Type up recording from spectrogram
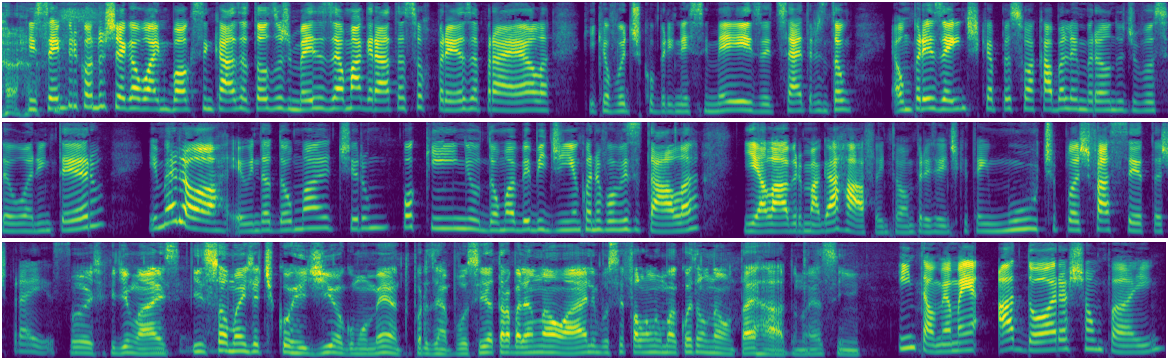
e sempre quando chega o Wine Box em casa, todos os meses, é uma grata surpresa para ela, o que, que eu vou descobrir nesse mês, etc. Então, é um presente que a pessoa acaba lembrando de você o ano inteiro. E melhor, eu ainda dou uma, tiro um pouquinho, dou uma bebidinha quando eu vou visitá-la e ela abre uma garrafa. Então é um presente que tem múltiplas facetas para isso. Poxa, que demais. E sua mãe já te corrigiu em algum momento? Por exemplo, você ia trabalhando na Wine, você falando alguma coisa, não, tá errado, não é assim. Então, minha mãe adora champanhe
